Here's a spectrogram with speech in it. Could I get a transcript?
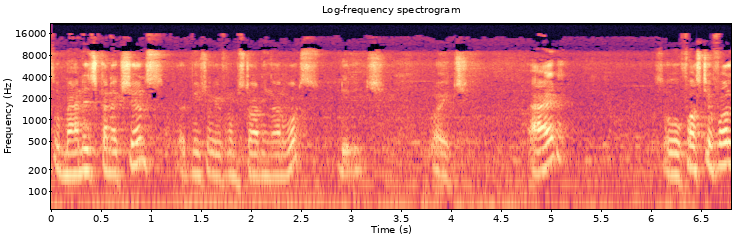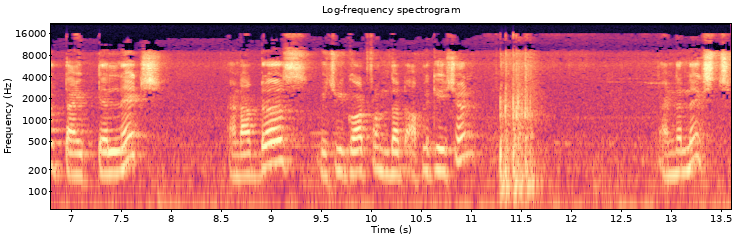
so manage connections. Let me show you from starting onwards. Delete. Right. Add. So first of all type telnet and address which we got from that application. And the next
